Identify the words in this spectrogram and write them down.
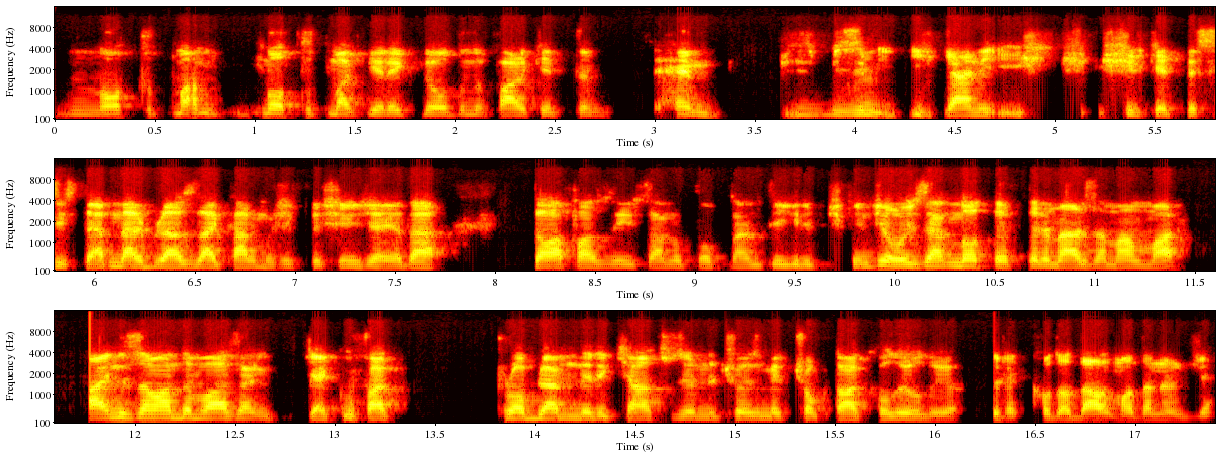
not tutmam not tutmak gerekli olduğunu fark ettim. Hem bizim yani şirkette sistemler biraz daha karmaşıklaşınca ya da daha fazla insanla toplantıya girip çıkınca o yüzden not defterim her zaman var. Aynı zamanda bazen yani ufak problemleri kağıt üzerinde çözmek çok daha kolay oluyor direkt koda dalmadan önce.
